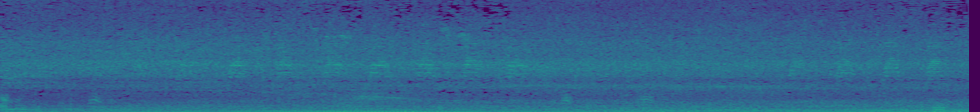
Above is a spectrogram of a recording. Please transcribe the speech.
Tama. Oh.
